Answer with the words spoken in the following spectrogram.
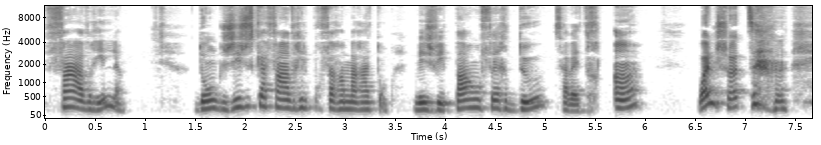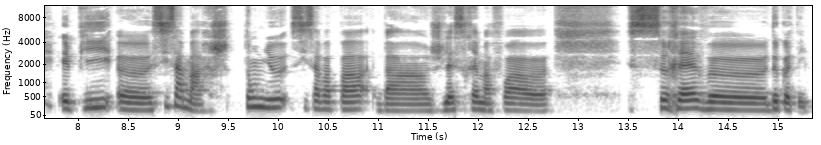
fin avril. Donc, j'ai jusqu'à fin avril pour faire un marathon. Mais je vais pas en faire deux. Ça va être un one shot. Et puis, euh, si ça marche, tant mieux. Si ça va pas, ben, je laisserai ma foi euh, ce rêve euh, de côté.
